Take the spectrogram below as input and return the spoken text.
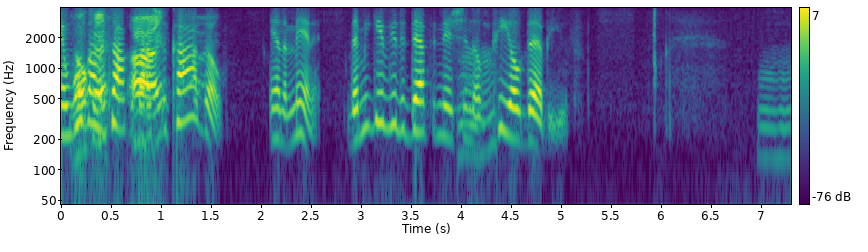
And we're okay. going to talk All about right. Chicago in a minute. Let me give you the definition mm-hmm. of POWs. Mm-hmm.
